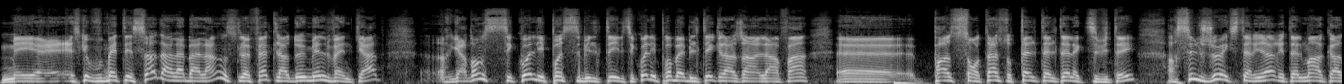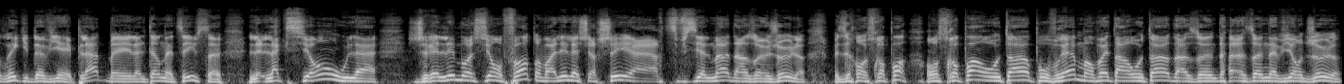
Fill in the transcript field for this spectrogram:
Mais euh, est-ce que vous mettez ça dans la balance, le fait qu'en 2024, regardons c'est quoi les possibilités, c'est quoi les probabilités que l'enfant euh, passe son temps sur telle, telle, telle activité? Alors, si le jeu extérieur est tellement encadré qu'il devient plate, ben l'alternative, c'est l'action ou la, je dirais, l'émotion on va aller la chercher artificiellement dans un jeu. On on sera pas en hauteur pour vrai, mais on va être en hauteur dans un, avion de jeu.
